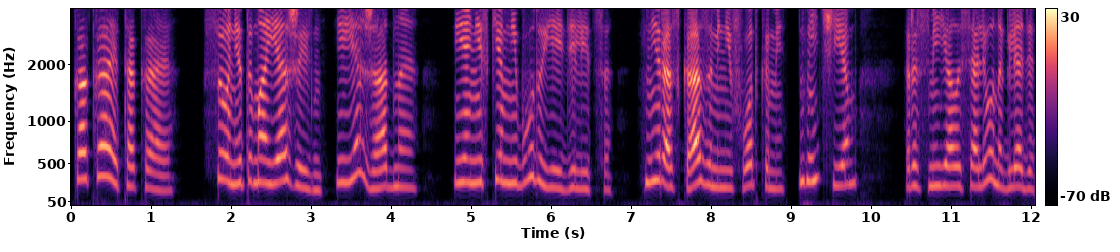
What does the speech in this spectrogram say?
Какая такая? Соня, это моя жизнь, и я жадная. Я ни с кем не буду ей делиться. Ни рассказами, ни фотками, ничем. Рассмеялась Алена, глядя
